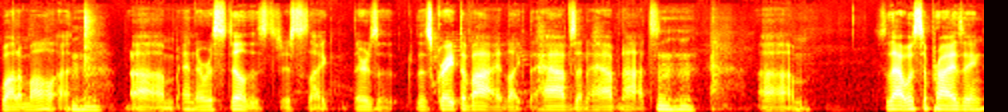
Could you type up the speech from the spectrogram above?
Guatemala, Mhm. um, and there was still this just like there's a this great divide, like the haves and the have-nots. Mhm. Um, so that was surprising.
